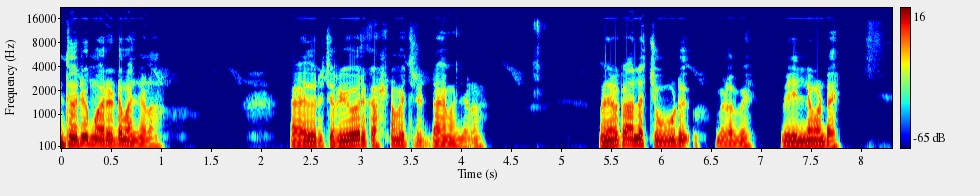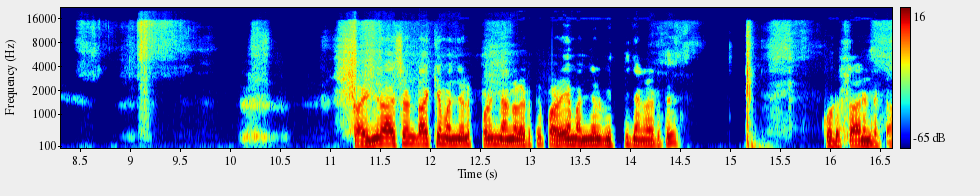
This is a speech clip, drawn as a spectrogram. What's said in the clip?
ഇതൊരു മുരട് മഞ്ഞളാണ് അതായത് ഒരു ചെറിയൊരു കഷ്ണം വെച്ചിട്ടുണ്ടായ മഞ്ഞളാണ്. മഞ്ഞൾക്ക് നല്ല ചൂട് ഇവിടെ വെയിലിനെ കൊണ്ടേ. കഴിഞ്ഞ പ്രാവശ്യം ഉണ്ടാക്കിയ മഞ്ഞൾ ഇപ്പോഴും ഞങ്ങളെടുത്ത് പഴയ മഞ്ഞൾ വിത്ത് ഞങ്ങളെടുത്ത് കൊടുക്കാനുണ്ട് കേട്ടോ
